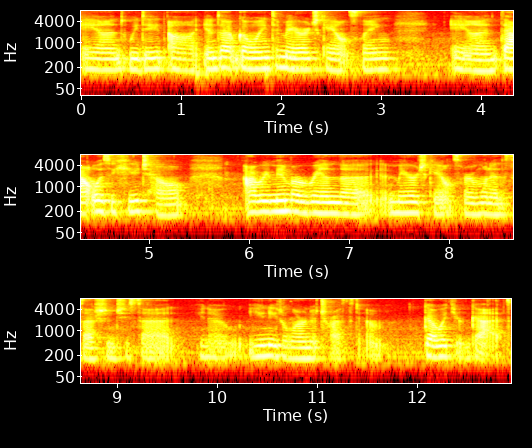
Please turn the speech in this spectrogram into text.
and we did uh, end up going to marriage counseling, and that was a huge help. I remember when the marriage counselor in one of the sessions, she said, "You know, you need to learn to trust him. Go with your gut."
